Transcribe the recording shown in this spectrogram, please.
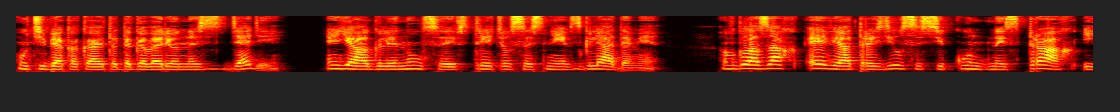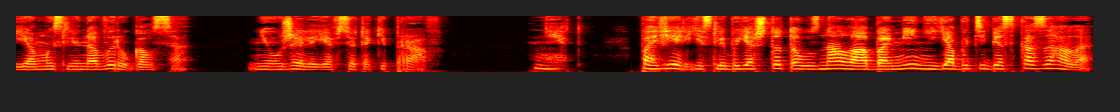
У тебя какая-то договоренность с дядей? Я оглянулся и встретился с ней взглядами. В глазах Эви отразился секундный страх, и я мысленно выругался. Неужели я все-таки прав? Нет. Поверь, если бы я что-то узнала об Амине, я бы тебе сказала.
